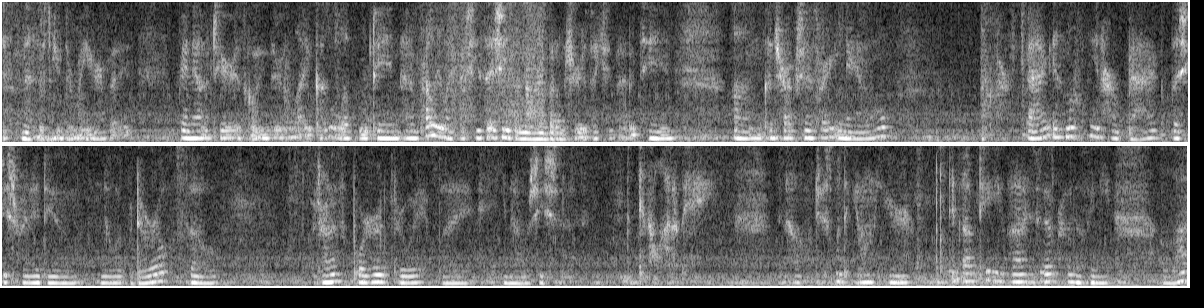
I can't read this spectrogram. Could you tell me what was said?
message came through my ear, but right now Jer is going through like a level 10, and probably like she said she's a 9, but I'm sure it's like she's at a 10 um, contractions right now. Her back is mostly in her back, but she's trying to do no epidural, so we're trying to support her through it, but you know, she's just in a lot of pain. So just want to get on here and update you guys. You guys probably gonna see me a lot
